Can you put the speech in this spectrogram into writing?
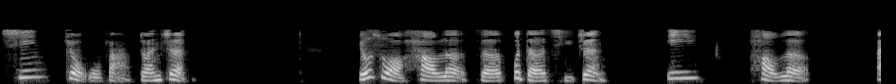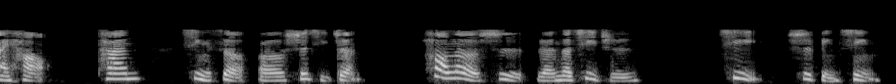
心就无法端正。有所好乐，则不得其正。一好乐，爱好贪。性色而失其正，好乐是人的气质，气是秉性。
